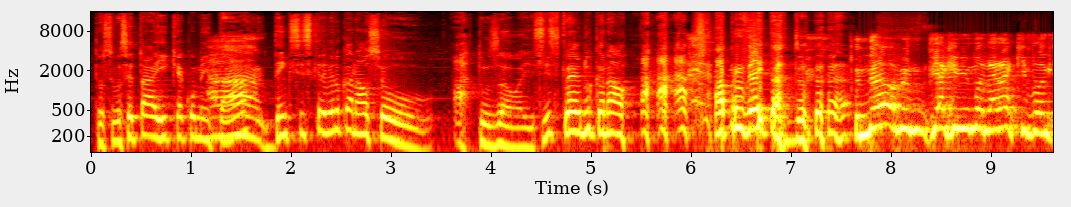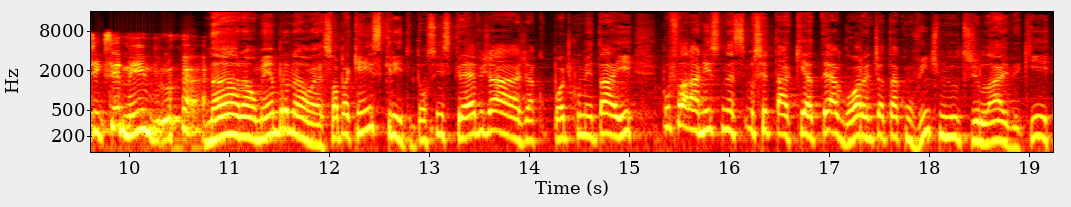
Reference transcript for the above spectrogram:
Então se você tá aí quer comentar, ah. tem que se inscrever no canal, seu Arthurzão aí. Se inscreve no canal. Aproveita, Arthur. Não, pior que me mandaram aqui falando que tem que ser membro. Não, não, membro não. É só para quem é inscrito. Então se inscreve já já pode comentar aí. Por falar nisso, né? Se você tá aqui até agora, a gente já tá com 20 minutos de live aqui.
